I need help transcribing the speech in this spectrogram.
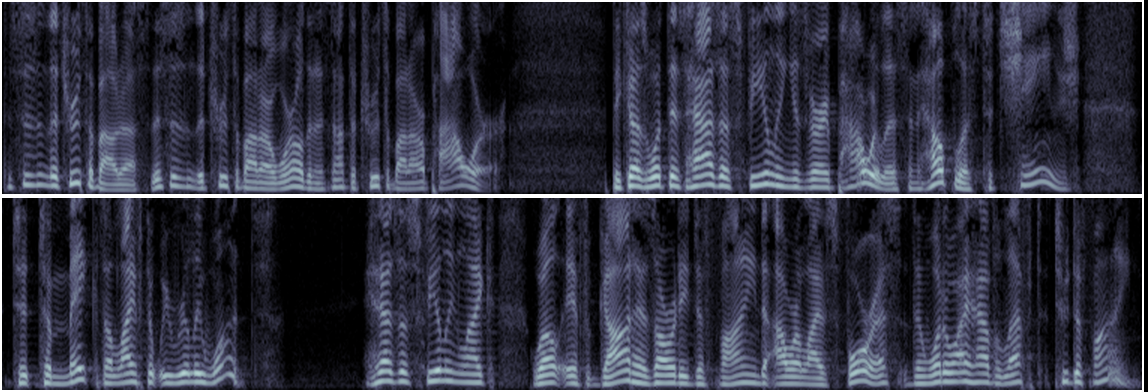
This isn't the truth about us. This isn't the truth about our world, and it's not the truth about our power. Because what this has us feeling is very powerless and helpless to change, to, to make the life that we really want. It has us feeling like, well, if God has already defined our lives for us, then what do I have left to define?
